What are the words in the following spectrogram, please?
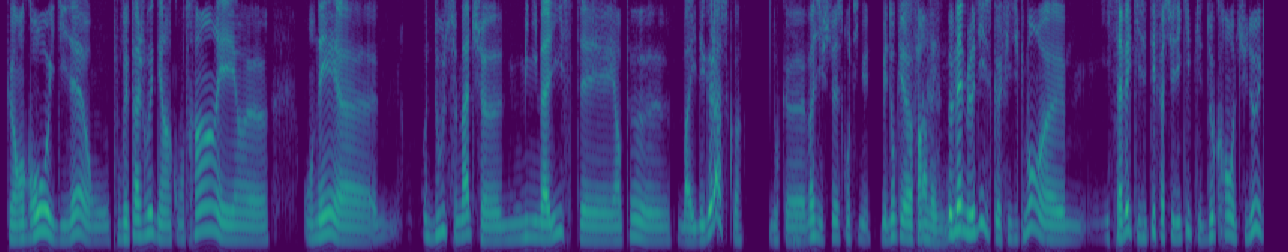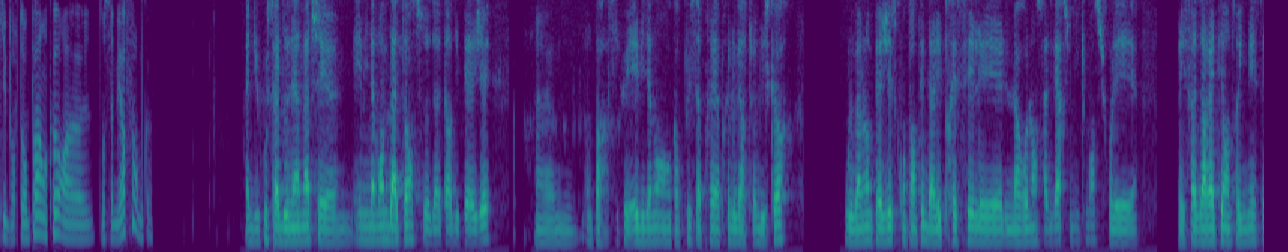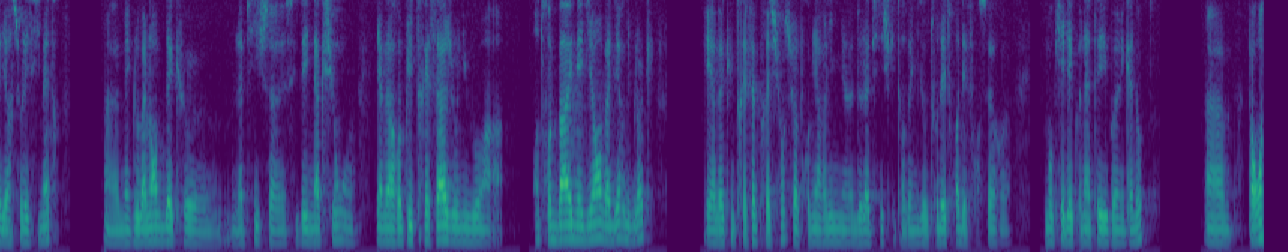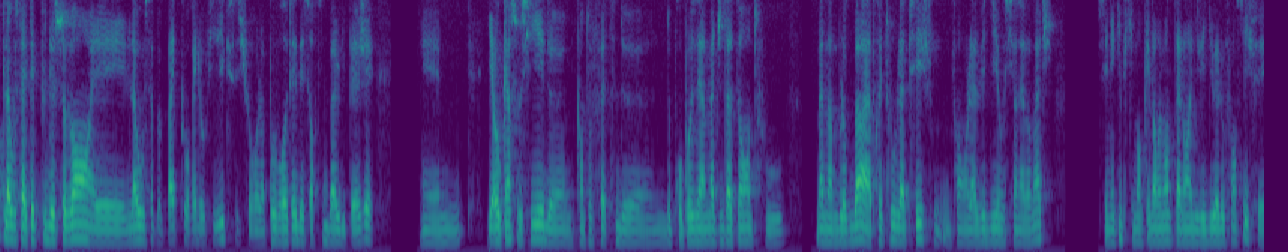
que en gros, il disait on pouvait pas jouer des 1 contre 1 et euh, on est euh, d'où ce match euh, minimaliste et un peu euh, bah, dégueulasse quoi. Donc euh, vas-y, je te laisse continuer. Mais donc euh, enfin mais- eux-mêmes le disent que physiquement euh, ils savaient qu'ils étaient face à une équipe qui est deux crans au-dessus d'eux et qui est pourtant pas encore dans sa meilleure forme quoi. Et du coup, ça a donné un match éminemment d'attente de la part du PSG. On particulier évidemment encore plus après, après l'ouverture du score. globalement, le PSG se contentait d'aller presser les, la relance adverse uniquement sur les, les phases arrêtées, entre guillemets, c'est-à-dire sur les 6 mètres. Mais globalement, dès que la psyche, c'était une action, il y avait un repli très sage au niveau entre bas et médian, on va dire, du bloc, et avec une très faible pression sur la première ligne de la psyche qui est organisée autour des trois défenseurs, euh, Mokiele, Konaté et Upamecano. Euh, par contre, là où ça a été plus décevant et là où ça peut pas être corrélé au physique, c'est sur la pauvreté des sorties de balles du PSG. Et il n'y a aucun souci quant au fait de, proposer un match d'attente ou même un bloc bas. Après tout, la psyche, enfin, on l'avait dit aussi en avant-match, c'est une équipe qui manque énormément de talent individuel offensif.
